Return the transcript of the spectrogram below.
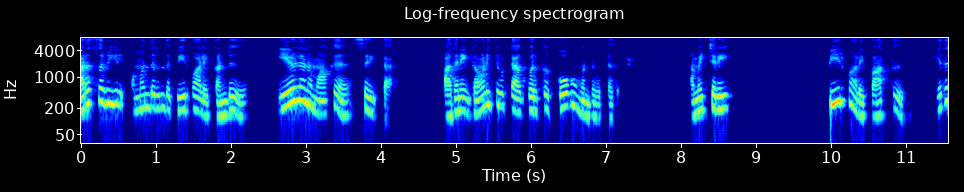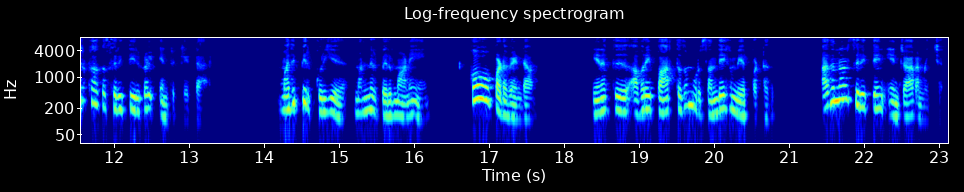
அரசவையில் அமர்ந்திருந்த பீர்பாலைக் கண்டு ஏளனமாக சிரித்தார். அதனை கவனித்துவிட்ட அக்பருக்கு கோபம் வந்துவிட்டது. அமைச்சரே, பீர்பாலை பார்த்து எதற்காக சிரித்தீர்கள் என்று கேட்டார். மதிப்பிற்குரிய மன்னர் பெருமானே, கோபப்பட வேண்டாம். எனக்கு அவரை பார்த்ததும் ஒரு சந்தேகம் ஏற்பட்டது. அதனால் சிரித்தேன் என்றார் அமைச்சர்.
